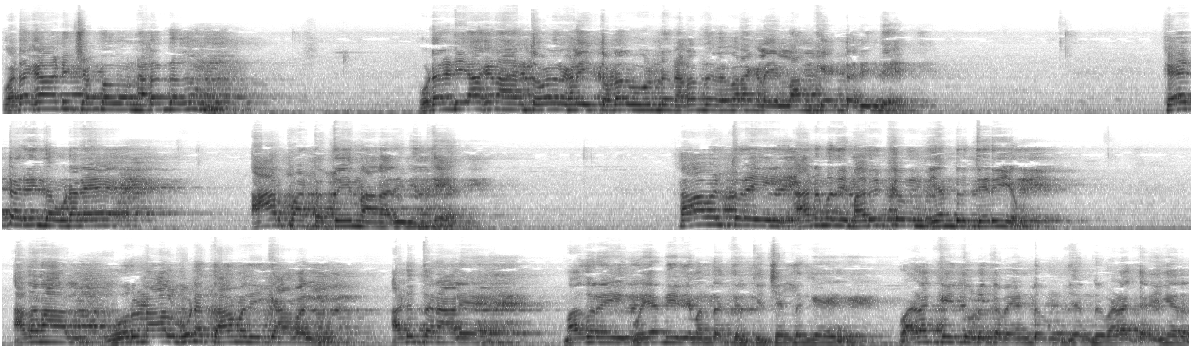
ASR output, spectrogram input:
வடகாடி சம்பவம் நடந்ததும் உடனடியாக நான் தோழர்களை தொடர்பு கொண்டு நடந்த விவரங்களை எல்லாம் கேட்டறிந்தேன். கேட்டறிந்த உடனே ஆர்ப்பாட்டத்தையும் நான் அறிவித்தேன். காவல்துறை அனுமதி மறுக்கும் என்று தெரியும். அதனால் ஒரு நாள் கூட தாமதிக்காமல் அடுத்த நாளே மதுரை உயர்நீதிமன்றத்திற்கு செல்லுங்கள். வழக்கை தொடுக்க வேண்டும் என்று வழக்கறிஞர்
